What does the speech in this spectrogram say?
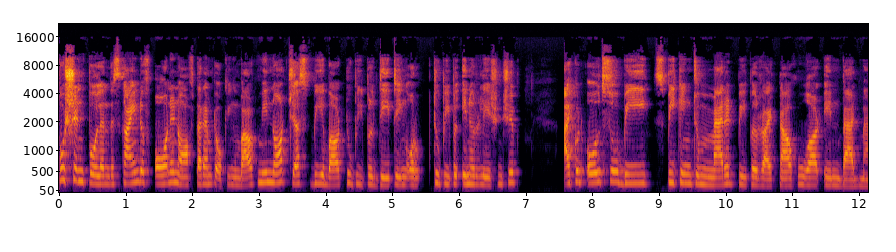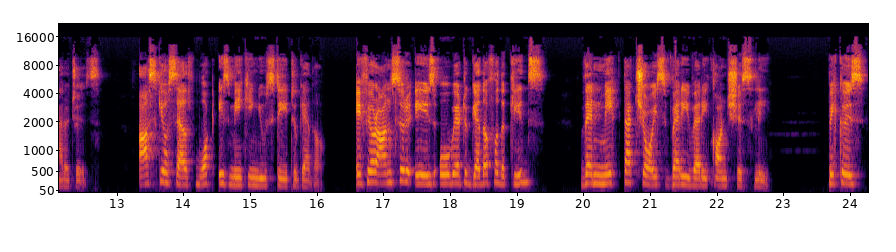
push and pull and this kind of on and off that I'm talking about, may not just be about two people dating or two people in a relationship. I could also be speaking to married people right now who are in bad marriages, ask yourself what is making you stay together. If your answer is, oh, we're together for the kids, then make that choice very, very consciously. Because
